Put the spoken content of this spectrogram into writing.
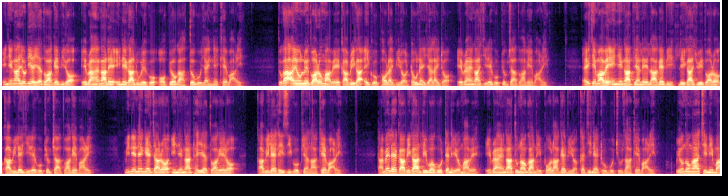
အင်ဂျင်ကရုတ်တရက်ရက်သွားခဲ့ပြီးတော့အေဗရာဟမ်ကလည်းအိမ်ထဲကလူတွေကိုအော်ပြောကသူ့ကိုရိုက်နှက်ခဲ့ပါတယ်။သူကအာယုံလွင်သွားတော့မှပဲဂါဘရီကအိတ်ကိုဖောက်လိုက်ပြီးတော့ဒုံးနဲ့ရိုက်လိုက်တော့အေဗရာဟမ်ကရေထဲကိုပြုတ်ကျသွားခဲ့ပါတယ်။အဲဒီချိန်မှာပဲအင်ဂျင်ကပြန်လဲလာခဲ့ပြီးလေကရွေ့သွားတော့ဂါဘီလည်းရေထဲကိုပြုတ်ကျသွားခဲ့ပါတယ်။မိနစ်နဲ့ငယ်ကြာတော့အင်ဂျင်ကထက်ရက်သွားခဲ့တော့ဂါဘီလည်းလေစီကိုပြန်လာခဲ့ပါတယ်။ဒါမဲ့လည်းဂါဘီကလေဘော်ကိုတက်နေတော့မှပဲအေဗရာဟမ်ကသူ့နောက်ကနေပေါ်လာခဲ့ပြီးတော့ကက်ကြီးနဲ့ထိုးဖို့ကြိုးစားခဲ့ပါတယ်။ ဝေယုံသုံးကားချိန်ဒီမှာ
